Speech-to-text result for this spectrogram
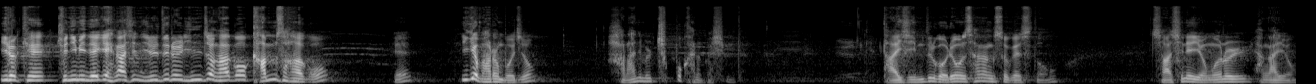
이렇게 주님이 내게 행하신 일들을 인정하고 감사하고 예? 이게 바로 뭐죠? 하나님을 축복하는 것입니다. 다윗이 힘들고 어려운 상황 속에서도 자신의 영혼을 향하여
